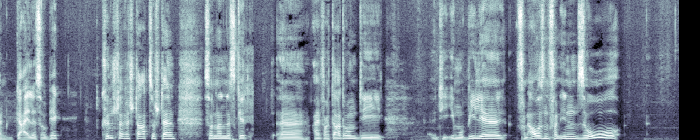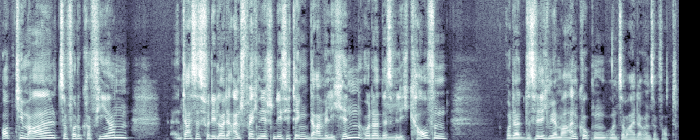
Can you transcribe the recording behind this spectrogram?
ein geiles Objekt künstlerisch darzustellen, sondern es geht äh, einfach darum, die, die Immobilie von außen, von innen so optimal zu fotografieren, dass es für die Leute ansprechend ist und die sich denken, da will ich hin oder das will ich kaufen oder das will ich mir mal angucken und so weiter und so fort.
